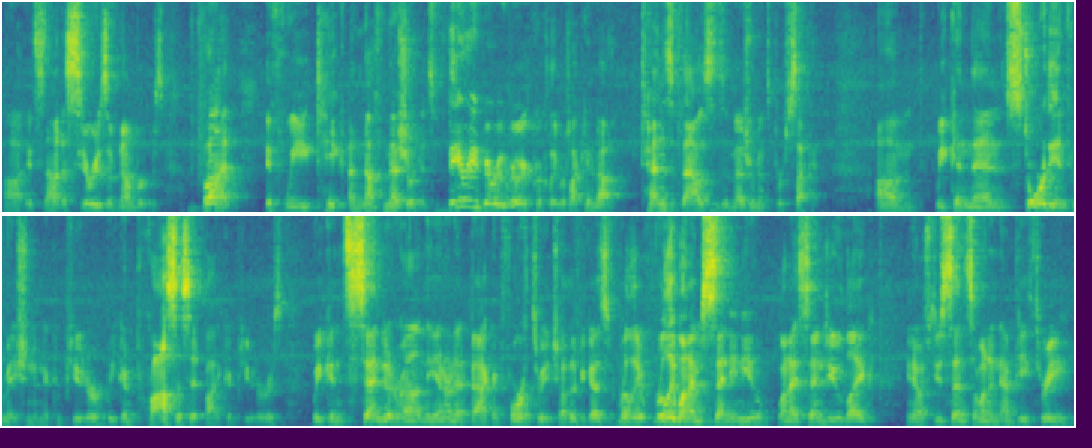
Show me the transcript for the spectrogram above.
Uh, it's not a series of numbers. But if we take enough measurements very, very, very quickly, we're talking about tens of thousands of measurements per second. Um, we can then store the information in a computer. We can process it by computers we can send it around the internet back and forth to each other because really, really when I'm sending you, when I send you like, you know, if you send someone an MP3,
